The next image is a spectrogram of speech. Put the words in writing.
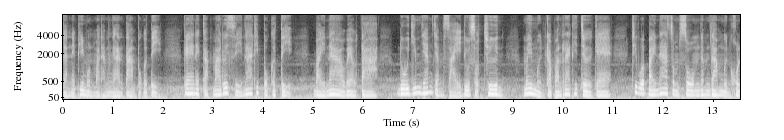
จันทร์เนี่ยพี่มนมาทำงานตามปกติ แกเนี่ยกลับมาด้วยสีหน้าที่ปกติ ใบหน้าแววตา ดูยิ้มแย้มแจ่มใสดูสดชื่น ไม่เหมือนกับวันแรกที่เจอแก ที่ว่าใบหน้าโสมๆดำๆเหมือนคน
